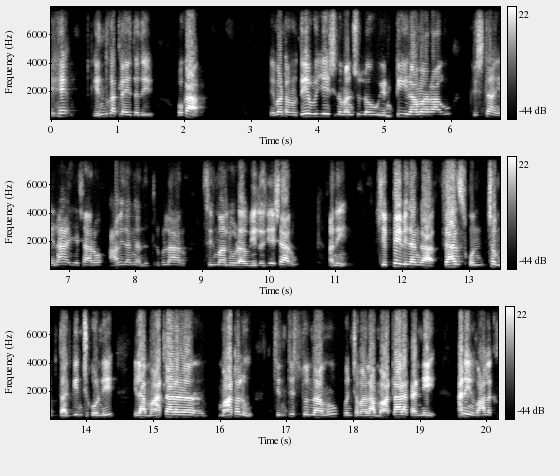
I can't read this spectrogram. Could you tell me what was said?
ఏహే ఎందుకు అట్లా అవుతుంది? ఒక ఏమంటారు దేవుడు చేసిన మనుషుల్లో ఎన్టీ రామారావు కృష్ణ ఎలా చేశారో ఆ విధంగా త్రిపుల్ ఆర్ సినిమాలు కూడా వీళ్ళు చేశారు అని చెప్పే విధంగా ఫ్యాన్స్ కొంచెం తగ్గించుకోండి. ఇలా మాట్లాడ మాటలు చింతిస్తున్నాము కొంచెం అలా మాట్లాడకండి అని వాళ్ళకు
